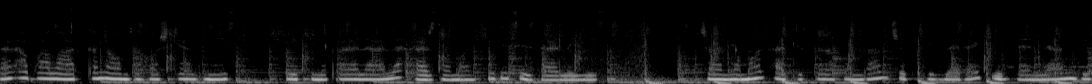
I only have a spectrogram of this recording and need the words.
Merhabalar kanalımıza hoş geldiniz. Yepyeni karelerle her zaman gibi sizlerleyiz. Can Yaman herkes tarafından çok sevilerek izlenilen bir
